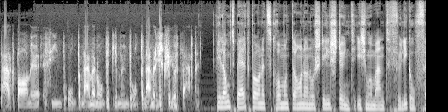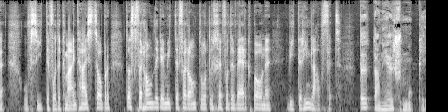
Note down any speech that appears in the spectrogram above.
Bergbahnen sind Unternehmen und die müssen unternehmerisch geführt werden. Wie lange die Bergbahnen zu Gromontana noch stillstehen, ist im Moment völlig offen. Auf Seite der Gemeinde heisst es aber, dass die Verhandlungen mit den Verantwortlichen der Bergbahnen weiterhin laufen. Der Daniel Schmucki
